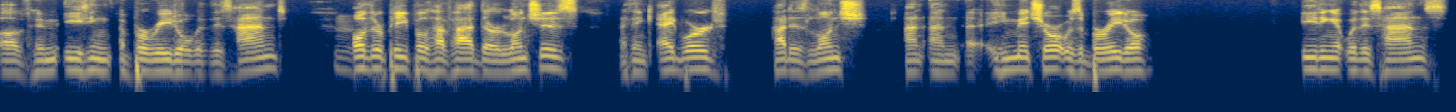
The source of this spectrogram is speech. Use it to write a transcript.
of him eating a burrito with his hand. Hmm. Other people have had their lunches. I think Edward had his lunch and and uh, he made sure it was a burrito, eating it with his hands.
